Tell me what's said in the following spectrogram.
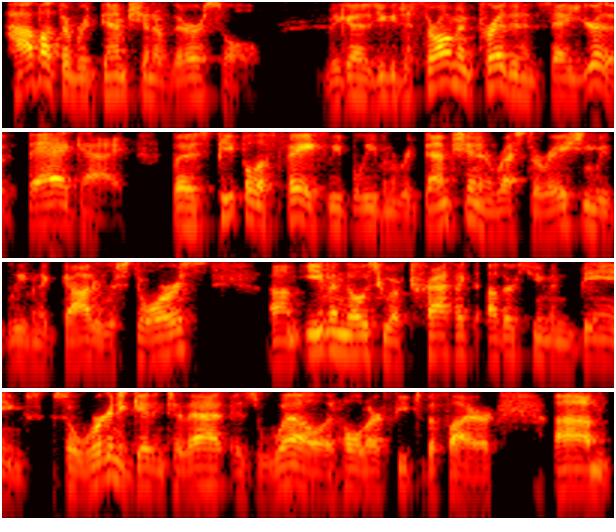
how about the redemption of their soul? Because you could just throw them in prison and say, you're the bad guy. But as people of faith, we believe in redemption and restoration. We believe in a God who restores, um, even those who have trafficked other human beings. So we're going to get into that as well and hold our feet to the fire. Um,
